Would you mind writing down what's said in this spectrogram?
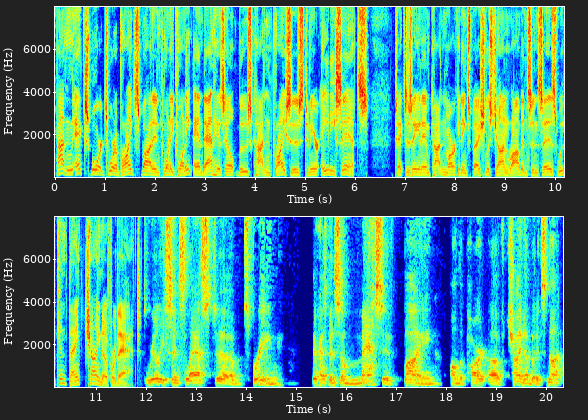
Cotton exports were a bright spot in 2020, and that has helped boost cotton prices to near 80 cents. Texas A&M cotton marketing specialist John Robinson says we can thank China for that. Really, since last uh, spring, there has been some massive buying on the part of China, but it's not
